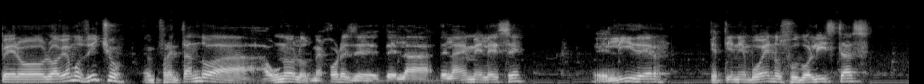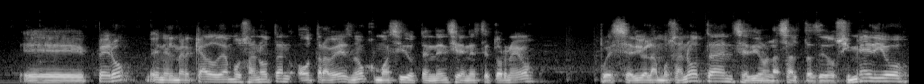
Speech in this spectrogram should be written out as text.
pero lo habíamos dicho, enfrentando a, uno de los mejores de, la, de la MLS, el líder, que tiene buenos futbolistas, eh, pero en el mercado de ambos anotan otra vez, ¿no? Como ha sido tendencia en este torneo, pues se dio el ambos anotan, se dieron las altas de dos y medio.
